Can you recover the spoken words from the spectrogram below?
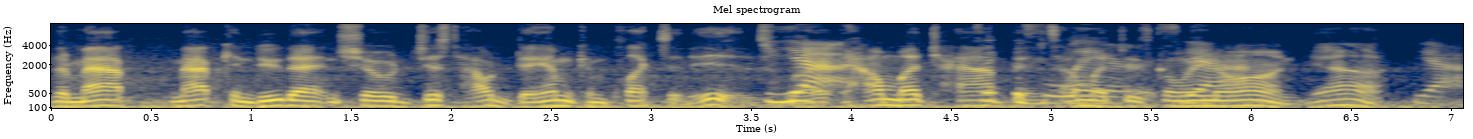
The map map can do that and show just how damn complex it is. Yeah. right? how much like happens, how much is going yeah. on. Yeah. Yeah.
